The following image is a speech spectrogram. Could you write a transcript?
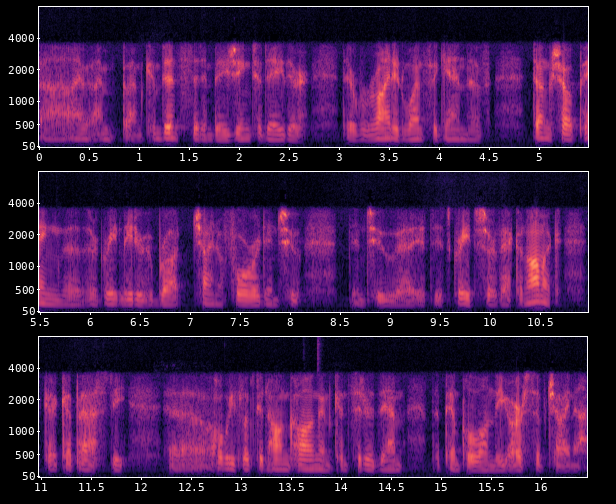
uh, I, I'm I'm convinced that in Beijing today, they're they're reminded once again of Deng Xiaoping, the, the great leader who brought China forward into into uh, its, its great sort of economic capacity. Uh, always looked at Hong Kong and considered them the pimple on the arse of China.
